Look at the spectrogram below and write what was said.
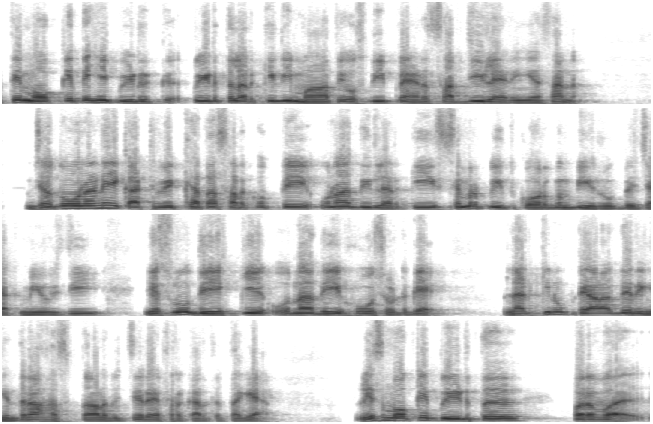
ਅਤੇ ਮੌਕੇ ਤੇ ਹੀ ਪੀੜਤ ਪੀੜਤ ਲੜਕੀ ਦੀ ਮਾਂ ਤੇ ਉਸ ਦੀ ਭੈਣ ਸਬਜ਼ੀ ਲੈ ਰਹੀਆਂ ਸਨ। ਜਦੋਂ ਉਹਨਾਂ ਨੇ ਇਕੱਠ ਵੇਖਿਆ ਤਾਂ ਸੜਕ ਉੱਤੇ ਉਹਨਾਂ ਦੀ ਲੜਕੀ ਸਿਮਰਪ੍ਰੀਤ ਕੌਰ ਗੰਭੀਰ ਰੂਪ ਵਿੱਚ ਜ਼ਖਮੀ ਹੋਈ ਸੀ, ਜਿਸ ਨੂੰ ਦੇਖ ਕੇ ਉਹਨਾਂ ਦੇ ਹੋਸ਼ ਉੱਡ ਗਏ। ਲੜਕੀ ਨੂੰ ਪਟਿਆਲਾ ਦੇ ਰਜਿੰਦਰਾ ਹਸਪਤਾਲ ਵਿੱਚ ਰੈਫਰ ਕਰ ਦਿੱਤਾ ਗਿਆ। ਇਸ ਮੌਕੇ ਪੀੜਤ ਪਰਿਵਾਰ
